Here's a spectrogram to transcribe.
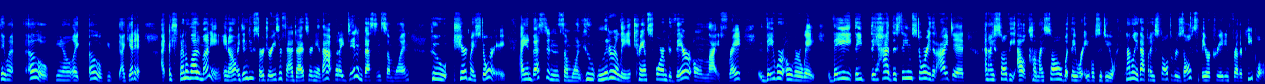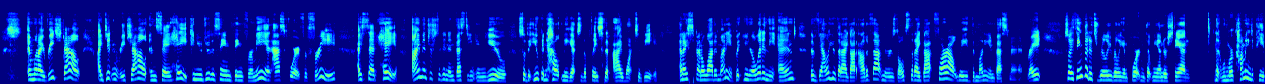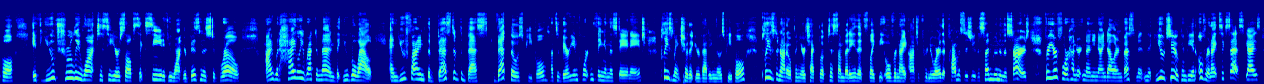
they went, oh, you know, like, oh, you, I get it. I, I spent a lot of money. You know, I didn't do surgeries or fad diets or any of that, but I did invest in someone who shared my story. I invested in someone who literally transformed their own life, right? They were overweight. They they they had the same story that I did and I saw the outcome. I saw what they were able to do. Not only that, but I saw the results that they were creating for other people. And when I reached out, I didn't reach out and say, "Hey, can you do the same thing for me?" and ask for it for free. I said, "Hey, I'm interested in investing in you so that you can help me get to the place that I want to be. And I spent a lot of money. But you know what? In the end, the value that I got out of that and the results that I got far outweighed the money investment, right? So I think that it's really, really important that we understand that when we're coming to people, if you truly want to see yourself succeed, if you want your business to grow, I would highly recommend that you go out and you find the best of the best, vet those people. That's a very important thing in this day and age. Please make sure that you're vetting those people. Please do not open your checkbook to somebody that's like the overnight entrepreneur that promises you the sun, moon, and the stars for your $499 investment and that you too can be an overnight success. Guys,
